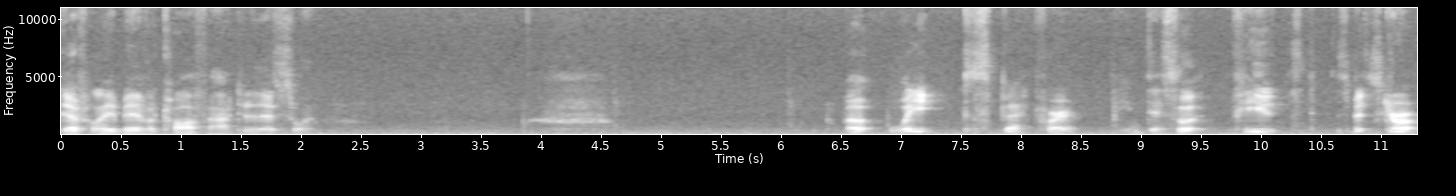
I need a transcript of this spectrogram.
Definitely a bit of a cough after this one. But wait, respect for being diffused. It's a bit strong.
